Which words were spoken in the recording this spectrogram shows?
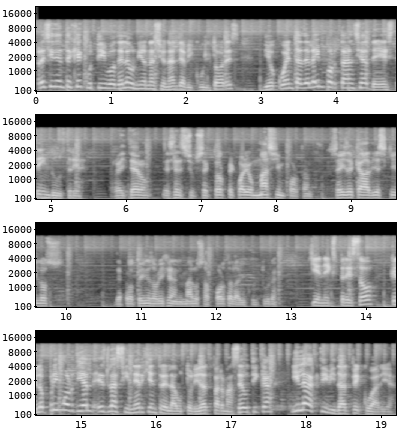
presidente ejecutivo de la Unión Nacional de Avicultores, dio cuenta de la importancia de esta industria. Reitero, es el subsector pecuario más importante. 6 de cada 10 kilos de proteínas de origen animal los aporta la avicultura. Quien expresó que lo primordial es la sinergia entre la autoridad farmacéutica y la actividad pecuaria.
